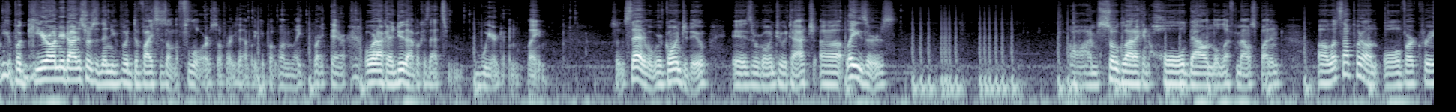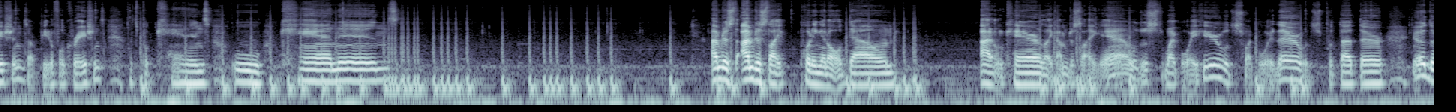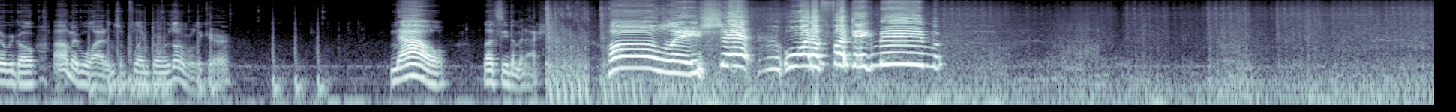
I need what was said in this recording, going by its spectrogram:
You can put gear on your dinosaurs and then you can put devices on the floor. So for example, you can put one like right there. But we're not going to do that because that's weird and lame. So instead, what we're going to do is we're going to attach uh, lasers. Oh, I'm so glad I can hold down the left mouse button. Uh, let's not put on all of our creations, our beautiful creations. Let's put cannons. Ooh, cannons. I'm just, I'm just like putting it all down. I don't care. Like, I'm just like, yeah, we'll just wipe away here. We'll just wipe away there. We'll just put that there. Yeah, there we go. Oh, maybe we'll add in some flamethrowers. I don't really care. Now, let's see them in action. Holy shit! What a fucking meme!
